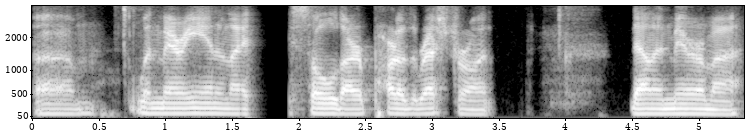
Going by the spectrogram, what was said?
Um, when Marianne and I sold our part of the restaurant down in Miramar,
